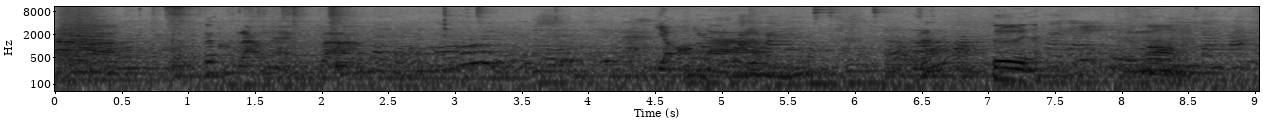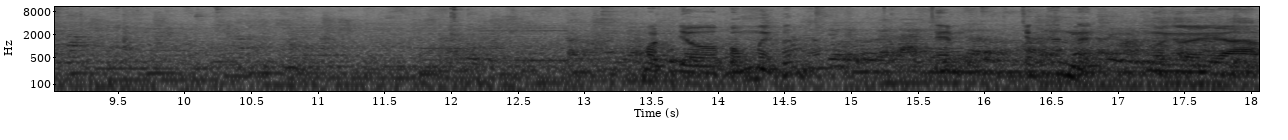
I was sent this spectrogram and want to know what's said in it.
À, rất rắn này và giỏ là rất tươi nữa ngon. Một giờ bốn mươi phút em chắc chắn là mọi người à,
